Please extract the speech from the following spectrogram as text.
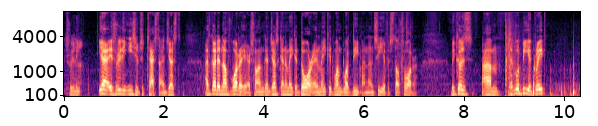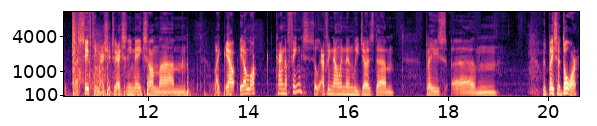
It's really, yeah, it's really easy to test. I just, I've got enough water here, so I'm just gonna make a door and make it one block deep, and then see if it stops water. Because um, that would be a great uh, safety measure to actually make some um, like air airlock kind of things. So every now and then we just um, place um, we place a door.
